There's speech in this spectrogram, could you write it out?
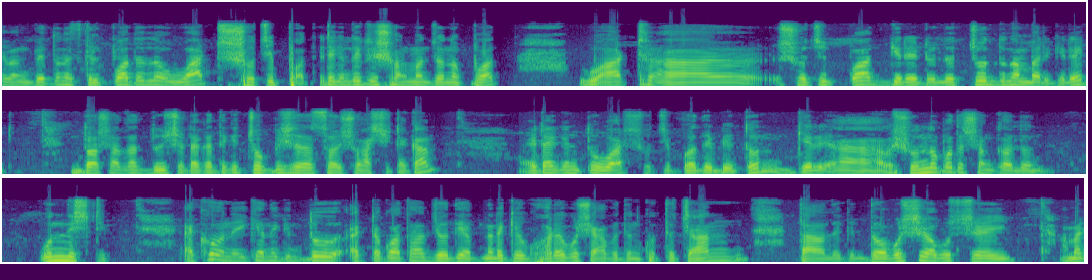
এবং বেতন স্কেল পদ হলো ওয়ার্ড সচিব পদ। এটা কিন্তু একটি সম্মানজনক পদ। ওয়ার্ড সচিব পদ গ্রেড হলো চোদ্দ নম্বর গ্রেড দশ হাজার দুইশো টাকা থেকে চব্বিশ হাজার ছয়শো আশি টাকা। এটা কিন্তু ওয়ার্ড সচিব পদে বেতন। শূন্য পদের সংখ্যা হলো উনিশটি। এখন এইখানে কিন্তু একটা কথা, যদি আপনারা কেউ ঘরে বসে আবেদন করতে চান, তাহলে কিন্তু অবশ্যই অবশ্যই আমার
